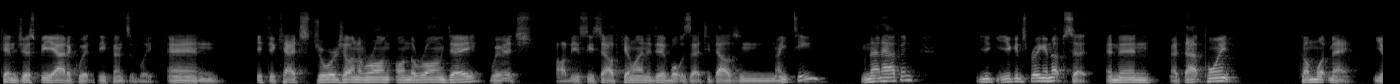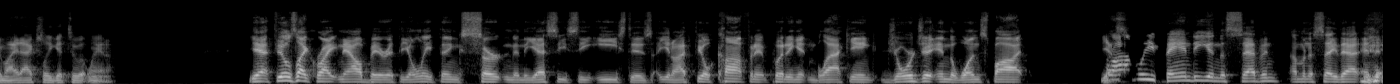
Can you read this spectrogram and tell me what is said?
can just be adequate defensively. And if you catch George on the wrong on the wrong day, which obviously South Carolina did, what was that 2019 when that happened? you, you can spring an upset. And then at that point, come what may, you might actually get to Atlanta. Yeah, it feels like right now, Barrett, the only thing certain in the SEC East is, you know, I feel confident putting it in black ink. Georgia in the one spot, yes. probably Vandy in the seven. I'm going to say that. And then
